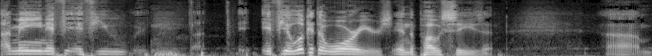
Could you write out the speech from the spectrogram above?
I mean, if if you if you look at the Warriors in the postseason, um,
